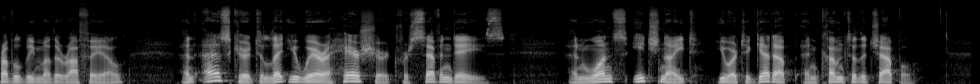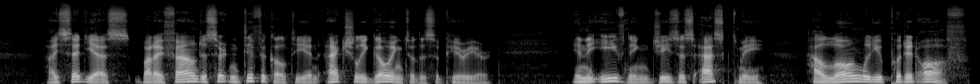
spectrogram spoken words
probably Mother Raphael, and ask her to let you wear a hair shirt for seven days, and once each night you are to get up and come to the chapel. I said yes, but I found a certain difficulty in actually going to the Superior. In the evening, Jesus asked me, How long will you put it off?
